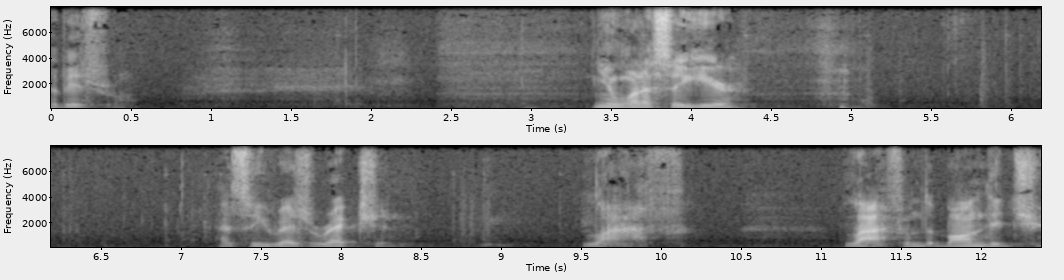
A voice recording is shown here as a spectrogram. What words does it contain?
of Israel. You know what I see here? I see resurrection life. Life from the bondage.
